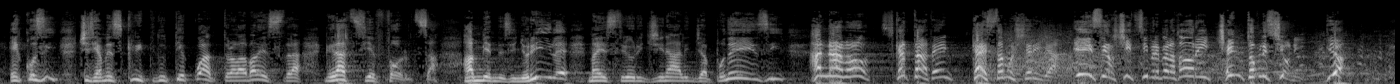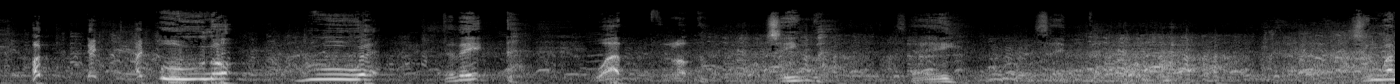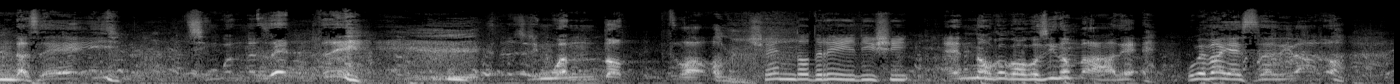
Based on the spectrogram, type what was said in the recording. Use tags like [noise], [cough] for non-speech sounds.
E così ci siamo iscritti tutti e quattro alla palestra Grazie e Forza. Ambiente signorile, maestri originali giapponesi. Andiamo! Scattate! Che è sta mosceria? Esercizi preparatori, 100 flessioni! Via! Uno, due, tre, quattro, cinque, sei, sette, cinquantasei, 58 113 e no, Coco, così non vale. Come fai a essere arrivato?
